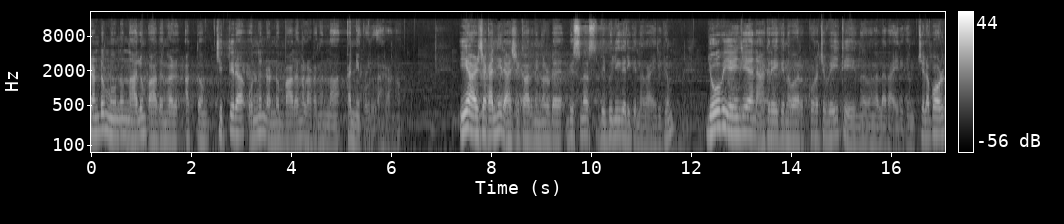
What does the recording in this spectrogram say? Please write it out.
രണ്ടും മൂന്നും നാലും പാദങ്ങൾ അത്തം ചിത്തിര ഒന്നും രണ്ടും പാദങ്ങൾ അടങ്ങുന്ന കന്നിക്കൂറുകാരാണ്. ഈ ആഴ്ച കന്നി രാശിക്കാർ നിങ്ങളുടെ ബിസിനസ് വിപുലീകരിക്കുന്നതായിരിക്കും. ജോബ് ചെയ്യും ചെയ്യാൻ ആഗ്രഹിക്കുന്നവർ കുറച്ച് വെയിറ്റ് ചെയ്യുന്നത് നല്ലതായിരിക്കും. ചിലപ്പോൾ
